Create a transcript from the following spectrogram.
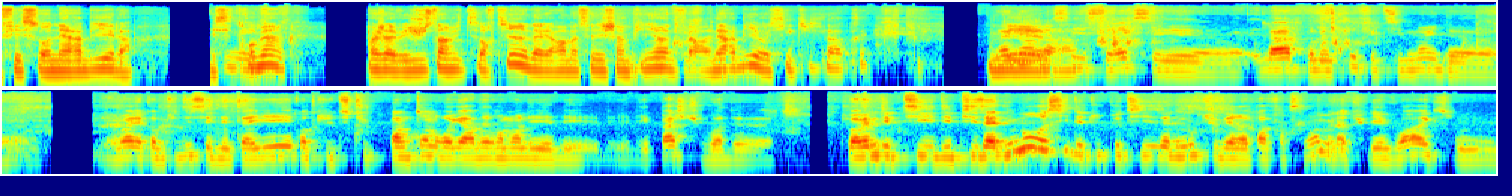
fait son herbier là. Et c'est trop bien. Moi, j'avais juste envie de sortir et d'aller ramasser des champignons et de faire un herbier aussi, tu sais, après. Mais, euh, c'est vrai que c'est. là, pour le coup, effectivement, il. Ouais, comme tu dis, c'est détaillé. Quand tu, tu, prends le temps de regarder vraiment les, les, les pages, tu vois, de, tu vois même des petits, des petits animaux aussi, des tout petits animaux que tu verrais pas forcément, mais là, tu les vois, ils sont,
